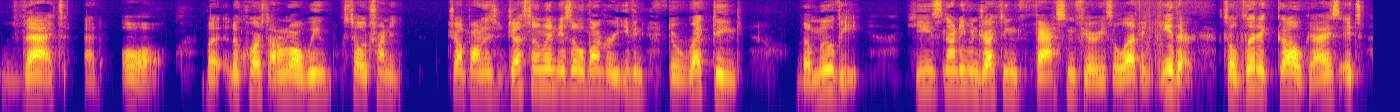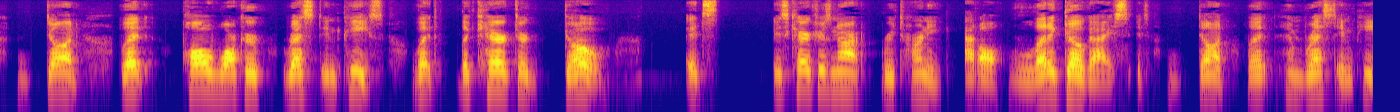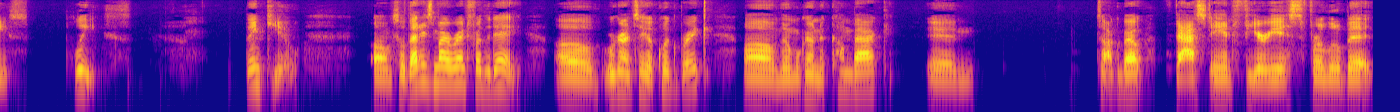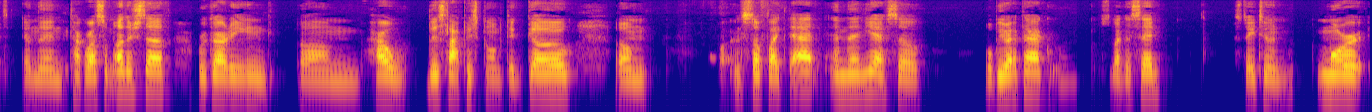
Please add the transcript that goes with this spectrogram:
that at all. But of course, I don't know. We still trying to jump on this. Justin Lin is no longer even directing the movie. He's not even directing Fast and Furious 11 either. So let it go, guys. It's done. Let Paul Walker rest in peace. Let the character go. It's his character is not returning at all. Let it go, guys. It's done. Let him rest in peace. Please. Thank you. Um, so that is my rant for the day. Uh, we're gonna take a quick break. Um, then we're gonna come back and talk about Fast and Furious for a little bit, and then talk about some other stuff regarding um, how this lap is going to go, um, and stuff like that. And then yeah, so we'll be right back. Like I said, stay tuned. More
